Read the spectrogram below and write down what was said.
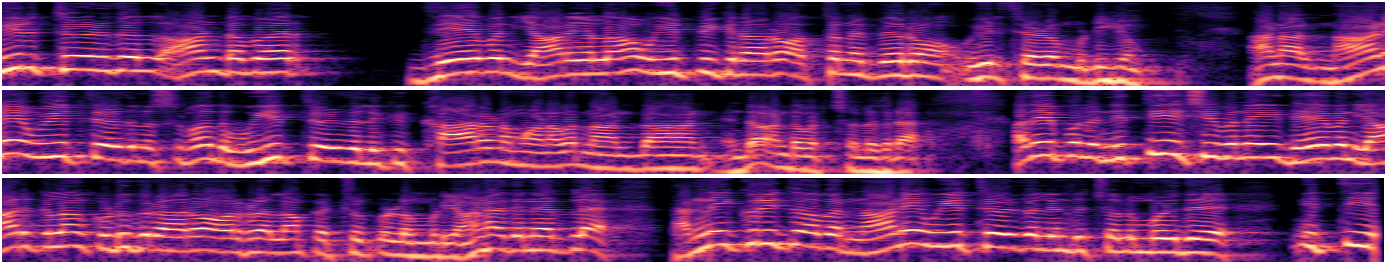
உயிர்த்தெழுதல் ஆண்டவர் தேவன் யாரையெல்லாம் உயிர்ப்பிக்கிறாரோ அத்தனை பேரும் உயிர் தேழ முடியும். ஆனால் நானே உயிர்த்தெழுதல் சொல்லும்போது அந்த உயிர்த்தெழுதலுக்கு காரணமானவர் நான் தான் என்று ஆண்டவர் சொல்லுகிறார். அதே போல நித்திய ஜீவனை தேவன் யாருக்கெல்லாம் கொடுக்கிறாரோ அவர்களெல்லாம் பெற்றுக்கொள்ள முடியும். ஆனால் அதே நேரத்தில் தன்னை குறித்து அவர் நானே உயிர்த்தெழுதல் என்று சொல்லும் பொழுது நித்திய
